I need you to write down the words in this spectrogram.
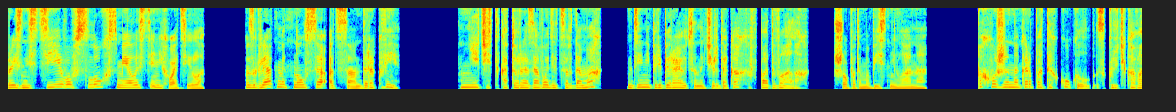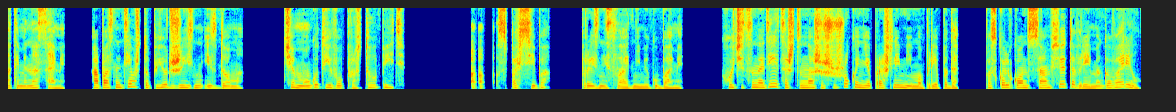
Произнести его вслух смелости не хватило. Взгляд метнулся от Сандера к Ви. «Нечисть, которая заводится в домах, где не прибираются на чердаках и в подвалах», — шепотом объяснила она. «Похоже на горбатых кукол с крючковатыми носами. Опасны тем, что пьют жизнь из дома, чем могут его просто убить». «А, «Спасибо», — произнесла одними губами. Хочется надеяться, что наши шушуканье прошли мимо препода, поскольку он сам все это время говорил.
